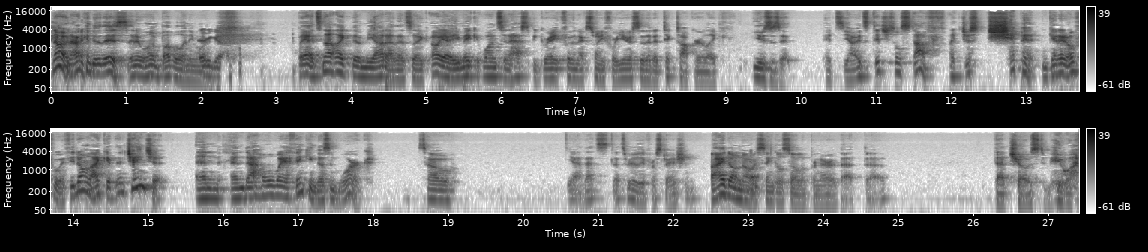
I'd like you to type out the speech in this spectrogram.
No, now I can do this and it won't bubble anymore. There you go. But yeah, it's not like the Miata that's like, oh yeah, you make it once and it has to be great for the next 24 years so that a TikToker like uses it. It's you know, it's digital stuff. Like just ship it and get it over with. You don't like it, then change it. And and that whole way of thinking doesn't work. So yeah, that's that's really frustration. I don't know a single solopreneur that uh, that chose to be one.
